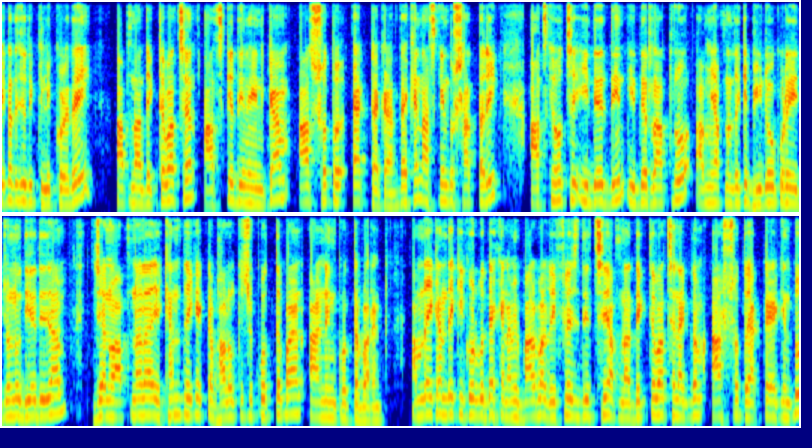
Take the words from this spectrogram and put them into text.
এটাতে যদি ক্লিক করে দেই আপনারা দেখতে পাচ্ছেন আজকের দিনে ইনকাম আটশত এক টাকা। দেখেন, আজকে কিন্তু সাত তারিখ। আজকে হচ্ছে ঈদের দিন, ঈদের রাত্র। আমি আপনাদেরকে ভিডিও করে এই জন্য দিয়ে দিলাম, যেন আপনারা এখান থেকে একটা ভালো কিছু করতে পারেন আর্নিং করতে পারেন। আমরা এখান থেকে কী করব? দেখেন, আমি বারবার রিফ্রেশ দিচ্ছি, আপনারা দেখতে পাচ্ছেন একদম আটশত এক টাকা কিন্তু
